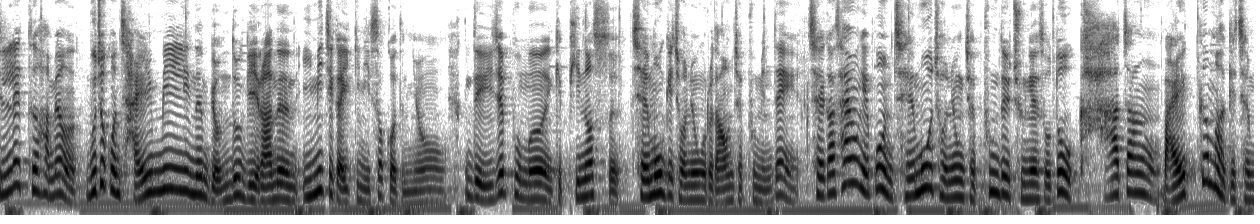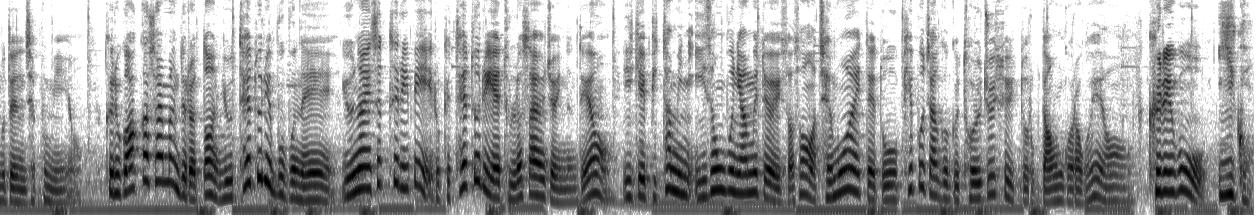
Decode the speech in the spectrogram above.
Gillette 하면 무조건 잘 밀리는 면도기라는 이미지가 있긴 있었거든요. 근데 이 제품은 이렇게 비너스, 제모기 전용으로 나온 제품인데 제가 사용해본 제모 전용 제품들 중에서도 가장 말끔하게 제모되는 제품이에요. 그리고 아까 설명드렸던 이 테두리 부분에 윤활 strip이 이렇게 테두리에 둘러싸여져 있는데요. 이게 비타민 E 성분이 함유되어 있어서 제모할 때도 피부 자극을 덜 줄 수 있도록 나온 거라고 해요. 그리고 이거!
